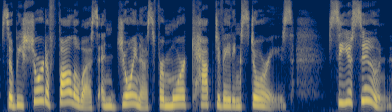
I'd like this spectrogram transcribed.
so be sure to follow us and join us for more captivating stories. See you soon.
